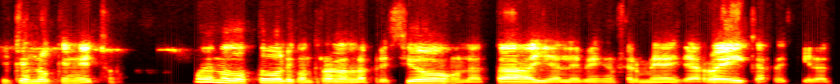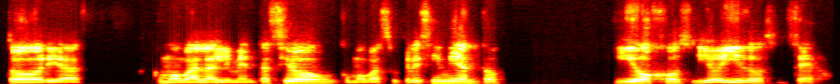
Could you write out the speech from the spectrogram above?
¿Y qué es lo que han hecho? Bueno, doctor, le controlan la presión, la talla, le ven enfermedades diarreicas, respiratorias, cómo va la alimentación, cómo va su crecimiento, y ojos y oídos, cero.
